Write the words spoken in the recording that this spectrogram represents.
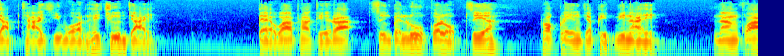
จับชายจีวรให้ชื่นใจ แต่ว่าพระเถระซึ่งเป็นลูกก็หลบเสีย เพราะเกรงจะผิดวินัย นางคว้า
